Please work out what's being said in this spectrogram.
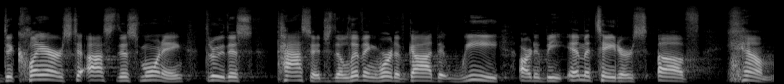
declares to us this morning through this passage, the living word of God, that we are to be imitators of him?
